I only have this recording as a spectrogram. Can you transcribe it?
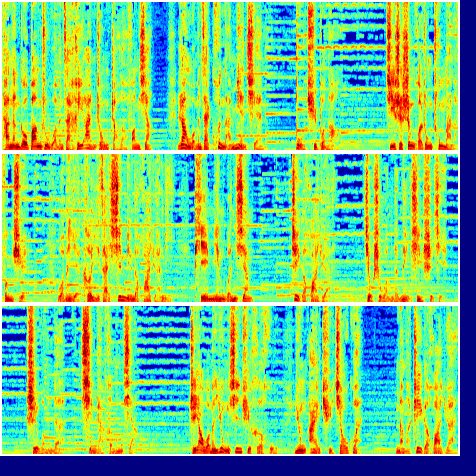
它能够帮助我们在黑暗中找到方向，让我们在困难面前不屈不挠。即使生活中充满了风雪，我们也可以在心灵的花园里品茗闻香。这个花园，就是我们的内心世界，是我们的情感和梦想。只要我们用心去呵护，用爱去浇灌，那么这个花园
